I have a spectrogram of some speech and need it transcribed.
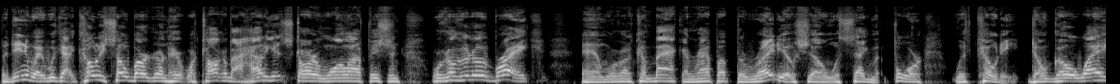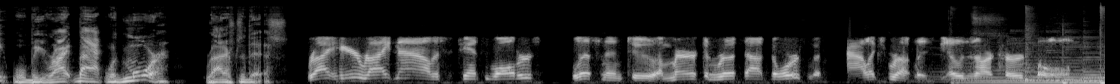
But anyway, we got Cody Soberger on here. We're talking about how to get started in walleye fishing. We're going to go to a break and we're going to come back and wrap up the radio show with segment four with Cody. Don't go away. We'll be right back with more right after this. Right here, right now. This is Chancey Walters listening to American Roots Outdoors with Alex Rutledge, the Ozark Herd Bull.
